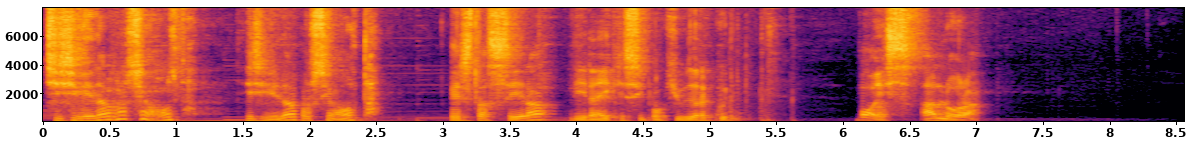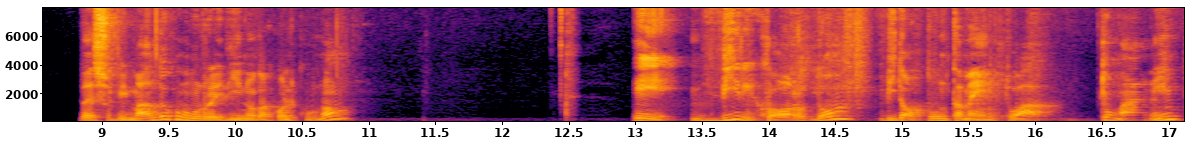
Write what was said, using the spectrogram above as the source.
ci si vede la prossima volta. Ci si vede la prossima volta. Per stasera direi che si può chiudere qui. Boys, allora. Adesso vi mando con un raidino da qualcuno. E vi ricordo, vi do appuntamento a domani.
